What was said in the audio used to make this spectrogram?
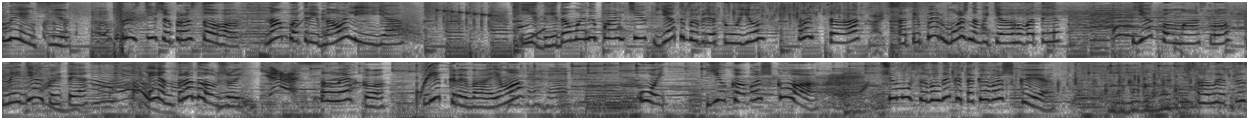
Ненсі. Простіше простого. Нам потрібна олія. Іди до мене, пальчик, я тебе врятую. Ось так. А тепер можна витягувати. Як по маслу. Не дякуйте. Ен, продовжуй. Легко. Відкриваємо. Ой, яка важка. Чому все велике таке важке? Але це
